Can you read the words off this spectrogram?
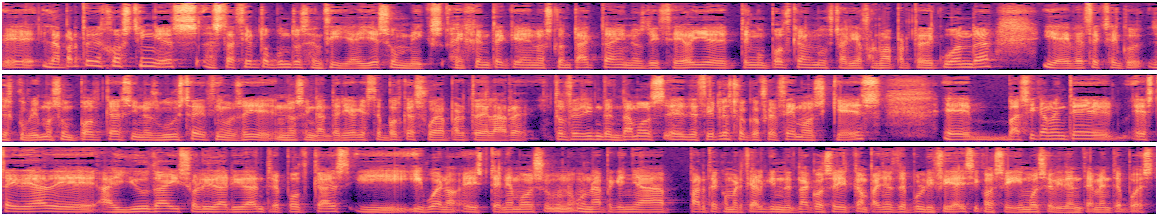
eh, la parte de hosting es hasta cierto punto sencilla y es un mix. Hay gente que nos contacta y nos dice, oye, tengo un podcast, me gustaría formar parte de Cuanda. Y hay veces que descubrimos un podcast y nos gusta y decimos, oye, nos encantaría que este podcast fuera parte de la red. Entonces intentamos eh, decirles lo que ofrecemos, que es básicamente esta idea de ayuda y solidaridad entre podcasts. Y, bueno, tenemos una pequeña parte comercial que intenta conseguir campañas de publicidad y si conseguimos, evidentemente, pues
